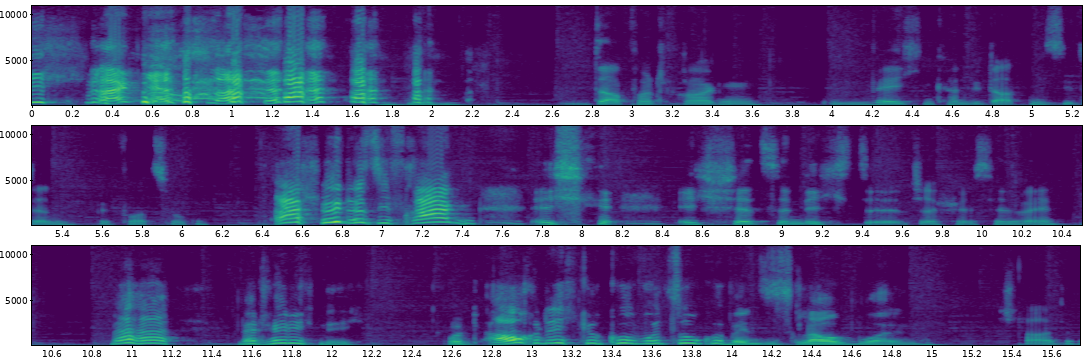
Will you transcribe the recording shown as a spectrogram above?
ich frag ja. Darf man fragen, welchen Kandidaten Sie denn bevorzugen? Ah, schön, dass Sie fragen. Ich, ich schätze nicht äh, Jeffrey Sylvain. Haha, natürlich nicht. Und auch nicht Kokubo Zuko, wenn Sie es glauben wollen. Schade.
